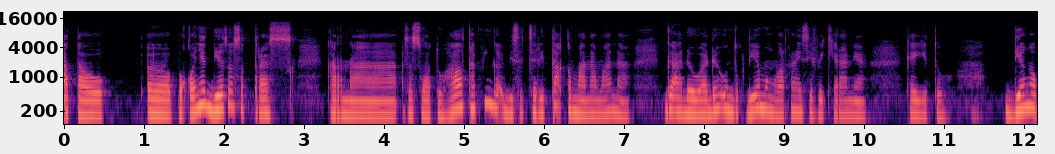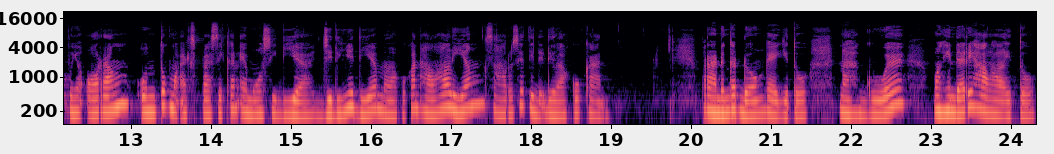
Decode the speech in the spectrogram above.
atau uh, pokoknya dia tuh stres karena sesuatu hal tapi nggak bisa cerita ke mana-mana. Nggak ada wadah untuk dia mengeluarkan isi pikirannya. Kayak gitu dia nggak punya orang untuk mengekspresikan emosi dia. Jadinya dia melakukan hal-hal yang seharusnya tidak dilakukan. Pernah denger dong kayak gitu? Nah gue menghindari hal-hal itu.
